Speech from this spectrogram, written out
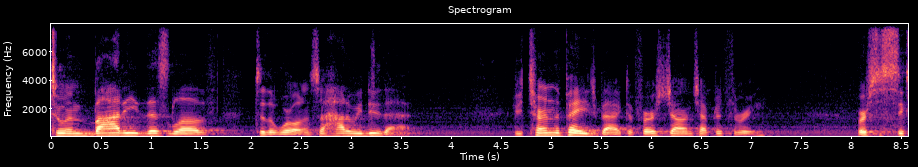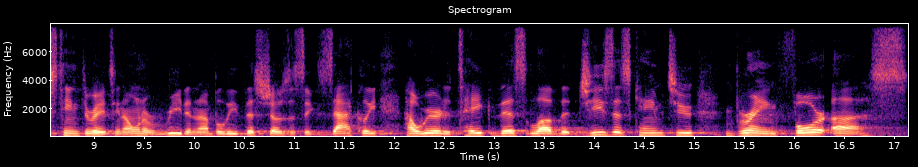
To embody this love to the world. And so, how do we do that? If you turn the page back to 1 John chapter 3, verses 16 through 18, I want to read it, and I believe this shows us exactly how we're to take this love that Jesus came to bring for us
